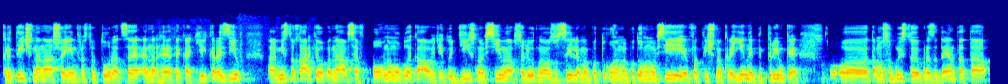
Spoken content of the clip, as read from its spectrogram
критична наша інфраструктура, це енергетика. Кілька разів е, місто Харків опинявся в повному блекауті. Тут дійсно всіми абсолютно зусиллями, потугами, потугами всієї фактично країни, підтримки там особистої президента та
